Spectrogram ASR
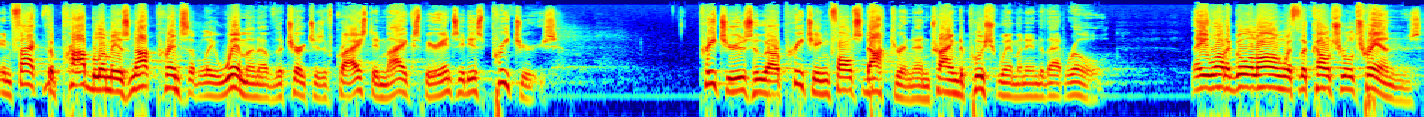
In fact, the problem is not principally women of the churches of Christ, in my experience, it is preachers preachers who are preaching false doctrine and trying to push women into that role. They want to go along with the cultural trends.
